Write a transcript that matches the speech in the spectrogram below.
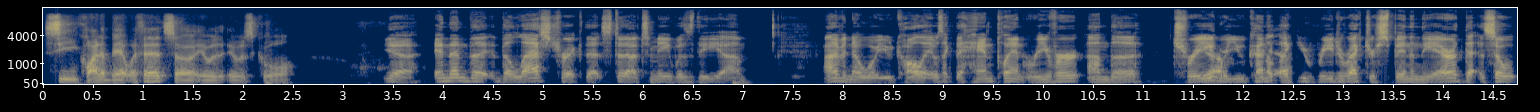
see quite a bit with it, so it was it was cool. Yeah, and then the the last trick that stood out to me was the um, I don't even know what you'd call it. It was like the hand plant revert on the tree yeah. where you kind of yeah. like you redirect your spin in the air. That so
